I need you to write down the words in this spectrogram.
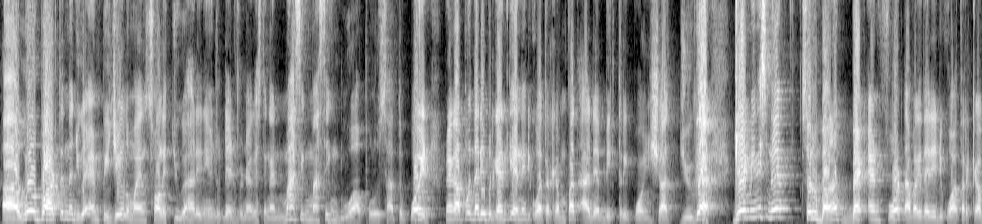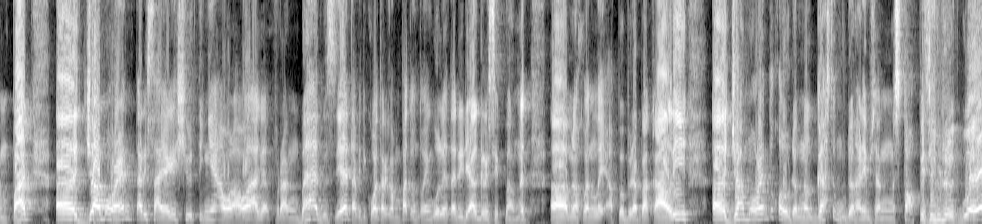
Uh, Will Barton dan juga MPJ lumayan solid juga hari ini untuk Denver Nuggets dengan masing-masing 21 poin. Mereka pun tadi bergantian nih di kuarter keempat ada big three point shot juga. Game ini sebenarnya seru banget back and forth apalagi tadi di kuarter keempat. Uh, Jamoran tadi sayangnya shootingnya awal-awal agak kurang bagus ya, tapi di kuarter keempat untungnya gue lihat tadi dia agresif banget uh, melakukan layup beberapa kali. Uh, Jamoran tuh kalau udah ngegas tuh udah gak ada yang bisa ngestopin sih menurut gue ya.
